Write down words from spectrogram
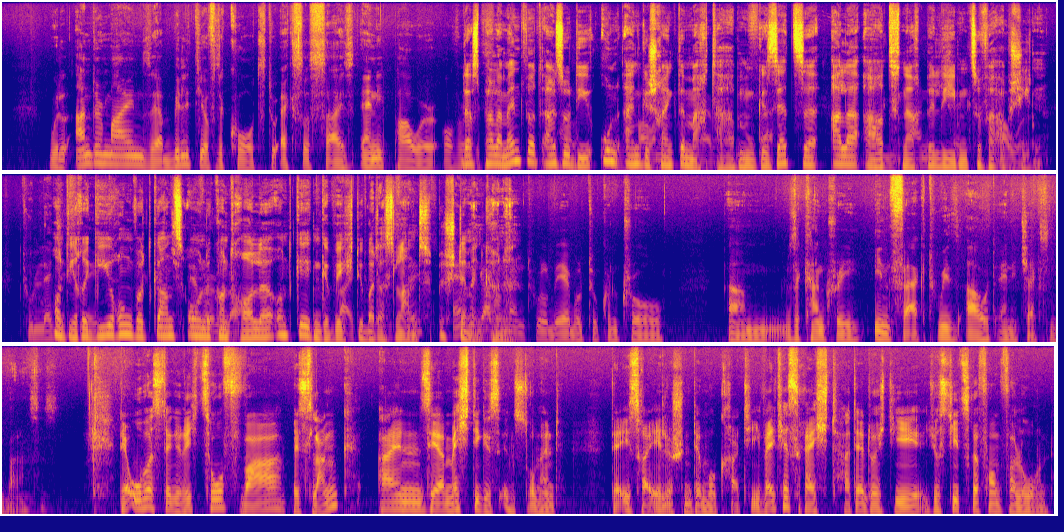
Das Parlament wird also die uneingeschränkte Macht haben, Gesetze aller Art nach Belieben zu verabschieden. Und die Regierung wird ganz ohne Kontrolle und Gegengewicht über das Land bestimmen können. Der oberste Gerichtshof war bislang ein sehr mächtiges Instrument der israelischen Demokratie. Welches Recht hat er durch die Justizreform verloren?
